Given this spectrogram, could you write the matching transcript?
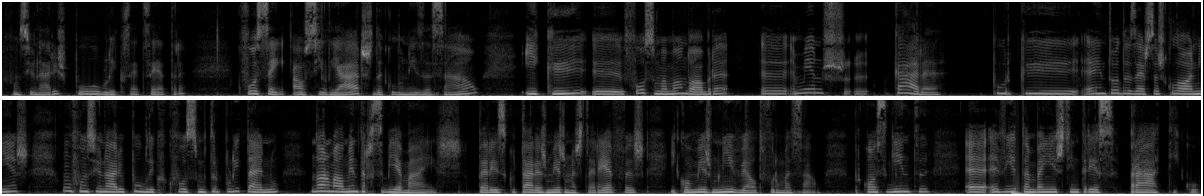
funcionários públicos, etc., que fossem auxiliares da colonização e que uh, fosse uma mão de obra uh, menos cara, porque em todas estas colónias, um funcionário público que fosse metropolitano normalmente recebia mais para executar as mesmas tarefas e com o mesmo nível de formação. Por conseguinte, eh, havia também este interesse prático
